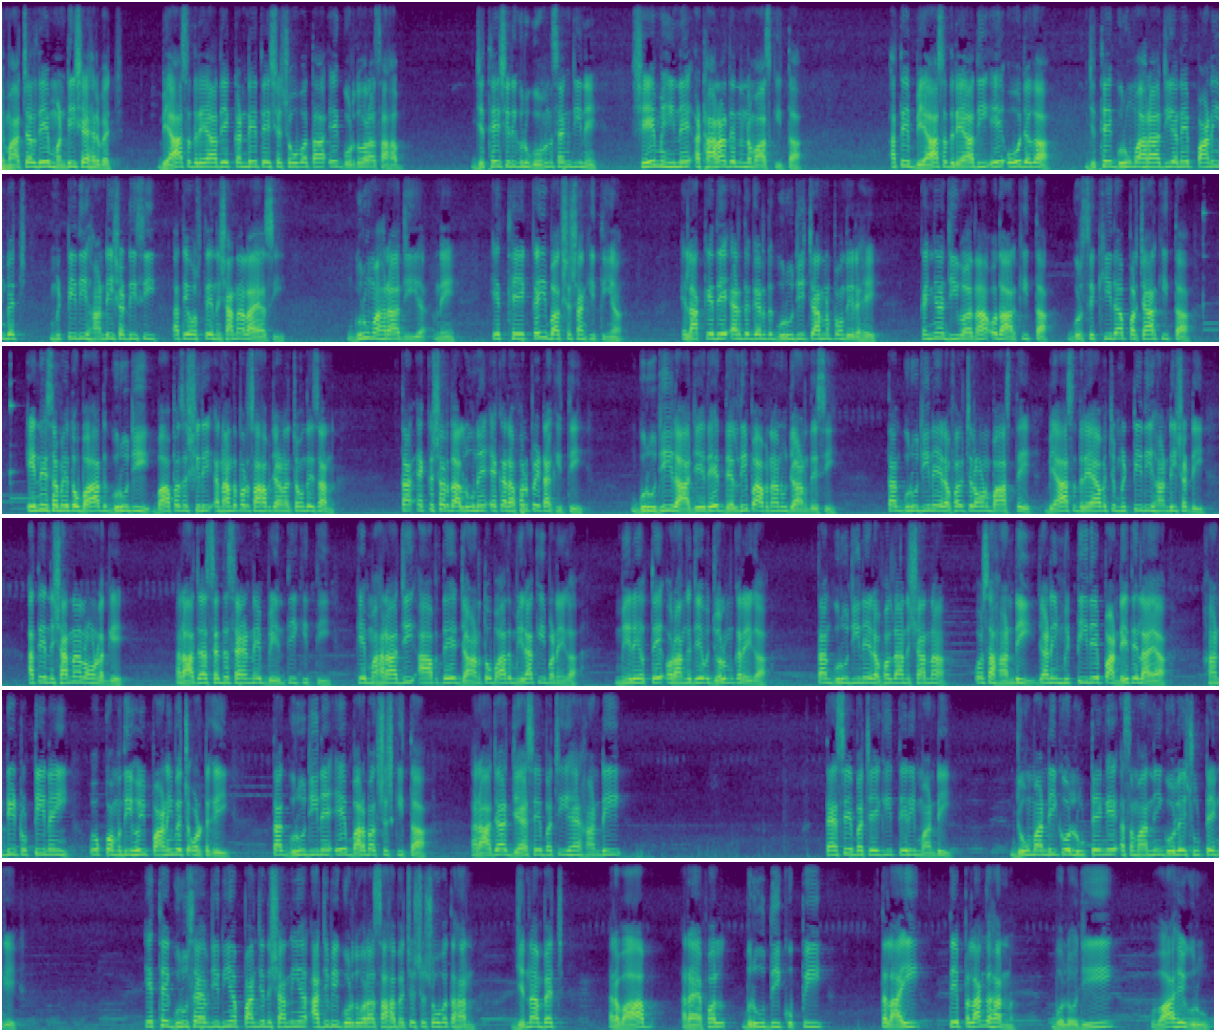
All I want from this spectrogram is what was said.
ਹਿਮਾਚਲ ਦੇ ਮੰਡੀ ਸ਼ਹਿਰ ਵਿੱਚ ਬਿਆਸ ਦਰਿਆ ਦੇ ਕੰਢੇ ਤੇ ਸ਼ਸ਼ੋਭਤ ਆ ਇਹ ਗੁਰਦੁਆਰਾ ਸਾਹਿਬ, ਜਿੱਥੇ ਸ੍ਰੀ ਗੁਰੂ ਗੋਬਿੰਦ ਸਿੰਘ ਜੀ ਨੇ 6 ਮਹੀਨੇ 18 ਦਿਨ ਨਿਵਾਸ ਕੀਤਾ ਅਤੇ ਬਿਆਸ ਦਰਿਆ ਦੀ ਇਹ ਉਹ ਜਗ੍ਹਾ ਜਿੱਥੇ ਗੁਰੂ ਮਹਾਰਾਜ ਜੀ ਨੇ ਪਾਣੀ ਵਿੱਚ ਮਿੱਟੀ ਦੀ ਹਾਂਡੀ ਛੱਡੀ ਸੀ ਅਤੇ ਉਸ ਤੇ ਨਿਸ਼ਾਨਾ ਲਾਇਆ ਸੀ, ਗੁਰੂ ਮਹਾਰਾਜ ਜੀ ਨੇ ਇੱਥੇ ਕਈ ਬਖਸ਼ਿਸ਼ਾਂ ਕੀਤੀਆਂ। ਇਲਾਕੇ ਦੇ ਇਰਦ-ਗਿਰਦ ਗੁਰੂ ਜੀ ਚਰਨ ਪਾਉਂਦੇ ਰਹੇ, ਕਈਆਂ ਜੀਵਾਂ ਦਾ ਉਧਾਰ ਕੀਤਾ। ਗੁਰਸਿੱਖੀ ਦਾ ਪ੍ਰਚਾਰ ਕੀਤਾ। ਇੰਨੇ ਸਮੇਂ ਤੋਂ ਬਾਅਦ ਗੁਰੂ ਜੀ ਵਾਪਸ ਸ੍ਰੀ ਅਨੰਦਪੁਰ ਸਾਹਿਬ ਜਾਣਾ ਚਾਹੁੰਦੇ ਸਨ। ਤਾਂ ਇੱਕ ਸ਼ਰਧਾਲੂ ਨੇ ਇੱਕ ਰਫਲ ਭੇਟਾ ਕੀਤੀ। ਗੁਰੂ ਜੀ ਰਾਜੇ ਦੇ ਦਿਲ ਦੀ ਭਾਵਨਾ ਨੂੰ ਜਾਣਦੇ ਸੀ। ਤਾਂ ਗੁਰੂ ਜੀ ਨੇ ਰਫਲ ਚਲਾਉਣ ਵਾਸਤੇ ਬਿਆਸ ਦਰਿਆ ਵਿੱਚ ਮਿੱਟੀ ਦੀ ਹਾਂਡੀ ਛੱਡੀ ਅਤੇ ਨਿਸ਼ਾਨਾ ਲਾਉਣ ਲੱਗੇ। ਰਾਜਾ ਸਿੱਧ ਸੈਣ ਨੇ ਬੇਨਤੀ ਕੀਤੀ ਕਿ ਮਹਾਰਾਜ ਜੀ, ਆਪ ਦੇ ਜਾਣ ਤੋਂ ਬਾਅਦ ਮੇਰਾ ਕੀ ਬਣੇਗਾ? ਮੇਰੇ ਉੱਤੇ ਔਰੰਗਜ਼ੇਬ ਜ਼ੁਲਮ ਕਰੇਗਾ। ਤਾਂ ਗੁਰੂ ਜੀ ਨੇ ਰਫਲ ਦਾ ਨਿਸ਼ਾਨਾ ਉਸ ਹਾਂਡੀ ਜਾਨੀ ਮਿੱਟੀ ਦੇ ਭਾਂਡੇ ਤੇ ਲਾਇਆ। ਹਾਂਡੀ ਟੁੱਟੀ ਨਹੀਂ, ਉਹ ਘੁੰਮਦੀ ਹੋਈ ਪਾਣੀ ਵਿੱਚ ਉਲਟ ਗਈ। ਤਾਂ ਗੁਰੂ ਜੀ ਨੇ ਇਹ ਬਰ ਬਖਸ਼ਿਸ਼ ਕੀਤਾ। ਰਾਜਾ ਜੈਸੇ ਬਚੀ ਹੈ ਹਾਂਡੀ, ਤੈਸੇ ਬਚੇਗੀ ਤੇਰੀ ਮਾਂਡੀ। ਜੋ ਮਾਂਡੀ ਕੋ ਲੂਟेंगे ਅਸਮਾਨੀ ਗੋਲੇ ਛੂਟेंगे ਇੱਥੇ ਗੁਰੂ ਸਾਹਿਬ ਜੀ ਦੀਆਂ ਪੰਜ ਨਿਸ਼ਾਨੀਆਂ ਅੱਜ ਵੀ ਗੁਰਦੁਆਰਾ ਸਾਹਿਬ ਵਿੱਚ ਸੁਸ਼ੋਭਿਤ ਹਨ, ਜਿਨ੍ਹਾਂ ਵਿੱਚ ਰਵਾਬ ਰਾਈਫਲ ਬਰੂਦ ਦੀ ਕੁੱਪੀ, ਤਲਾਈ ਤੇ ਪਲੰਗ ਹਨ। ਬੋਲੋ ਜੀ ਵਾਹਿਗੁਰੂ।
